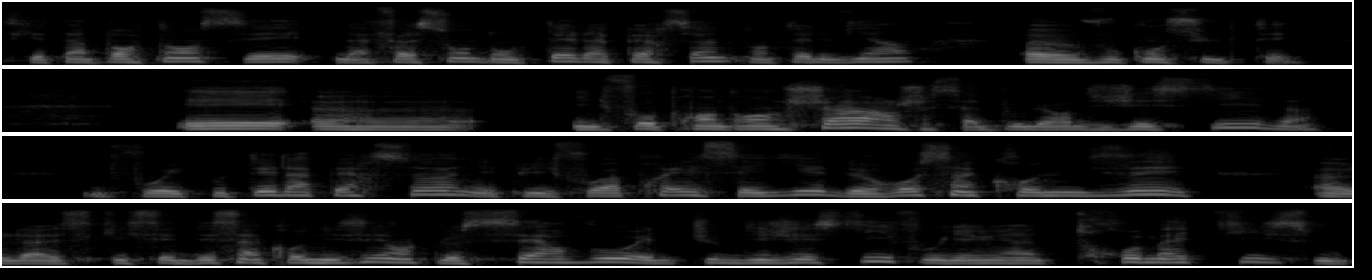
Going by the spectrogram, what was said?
Ce qui est important, c'est la façon dont est la personne quand elle vient euh, vous consulter. Et euh, il faut prendre en charge sa douleur digestive, il faut écouter la personne, et puis il faut après essayer de resynchroniser euh, ce qui s'est désynchronisé entre le cerveau et le tube digestif, où il y a eu un traumatisme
